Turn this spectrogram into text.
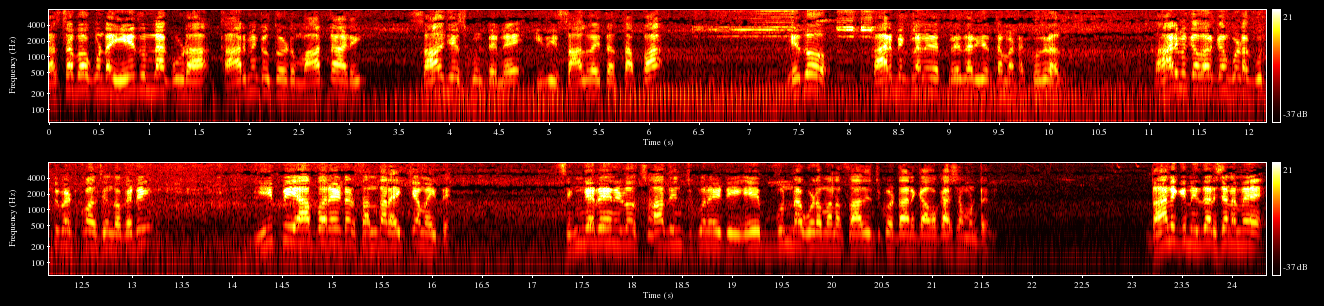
నష్టపోకుండా ఏదున్నా కూడా కార్మికులతో మాట్లాడి సాల్వ్ చేసుకుంటేనే ఇది సాల్వ్ అవుతుంది తప్ప ఏదో కార్మికుల మీద ప్రెజర్ చేస్తామంట కుదరదు. కార్మిక వర్గం కూడా గుర్తుపెట్టుకోవాల్సింది ఒకటి ఈపీ ఆపరేటర్స్ అందరు ఐక్యమైతే సింగరేణిలో సాధించుకునేటి ఏ ఇబ్బున్నా కూడా మనం సాధించుకోవడానికి అవకాశం ఉంటుంది. దానికి నిదర్శనమే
